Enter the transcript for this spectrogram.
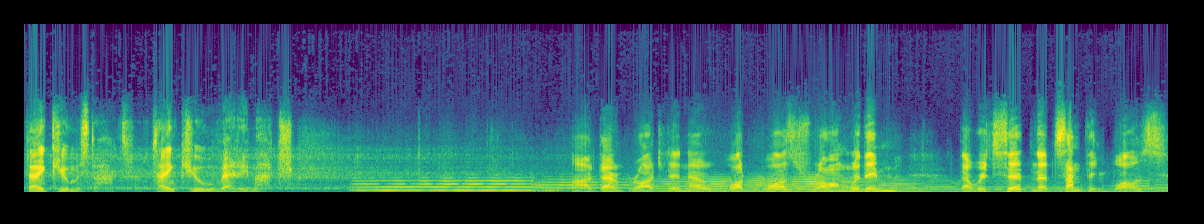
Thank you, Mr. Huxford. Thank you very much. I don't rightly know what was wrong with him, though it's certain that something was.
